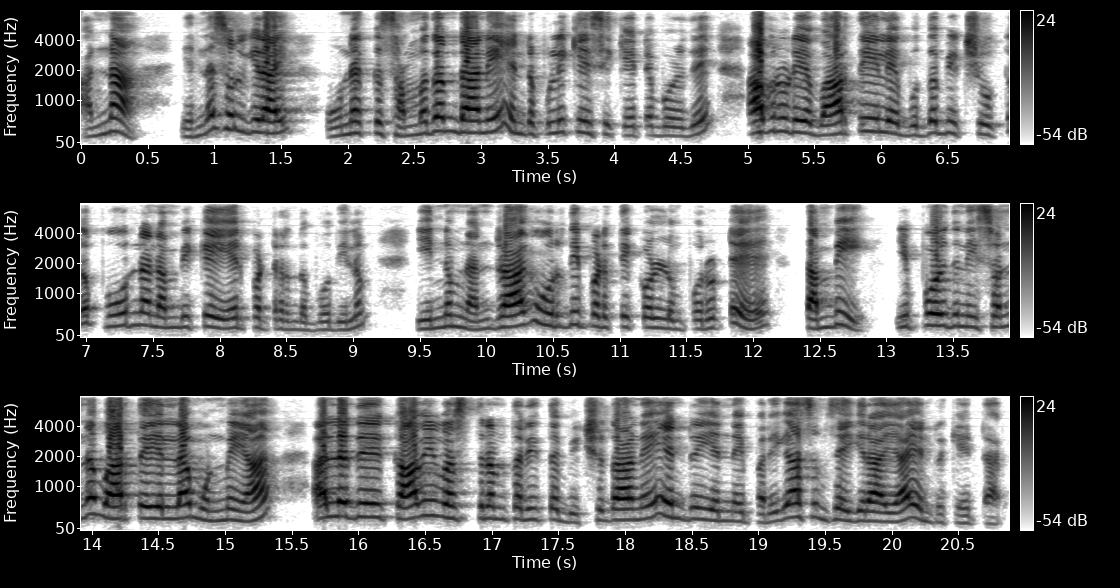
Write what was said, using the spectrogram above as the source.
அண்ணா என்ன சொல்கிறாய்? உனக்கு சம்மதம் தானே என்று புலிகேசி கேட்டபொழுது அவருடைய வார்த்தையிலே புத்த பிக்ஷுவுக்கு பூர்ண நம்பிக்கை ஏற்பட்டிருந்த போதிலும் இன்னும் நன்றாக உறுதிப்படுத்திக் கொள்ளும் பொருட்டு தம்பி இப்பொழுது நீ சொன்ன வார்த்தையெல்லாம் உண்மையா? அல்லது காவி வஸ்திரம் தரித்த பிக்ஷுதானே என்று என்னை பரிகாசம் செய்கிறாயா? என்று கேட்டார்.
